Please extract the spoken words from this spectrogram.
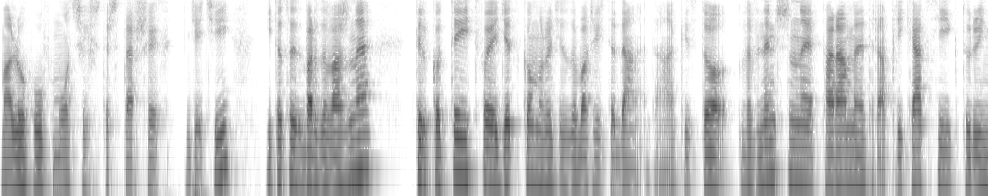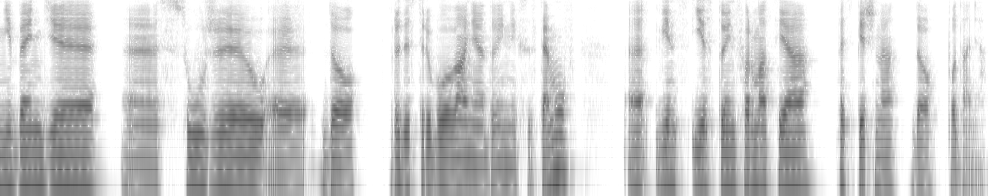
maluchów, młodszych czy też starszych dzieci. I to, co jest bardzo ważne, tylko ty i twoje dziecko możecie zobaczyć te dane. Tak? Jest to wewnętrzny parametr aplikacji, który nie będzie e, służył e, do redystrybuowania do innych systemów, e, więc jest to informacja bezpieczna do podania.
